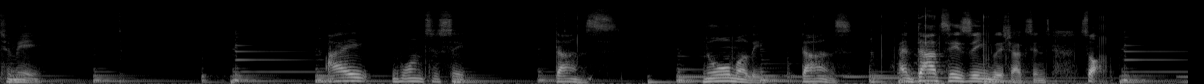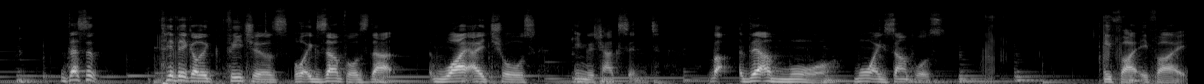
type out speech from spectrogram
to me. I want to say dance, normally dance, and that's his English accent. So that's a typical features or examples that why I chose English accent. But there are more, more examples. If I if I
